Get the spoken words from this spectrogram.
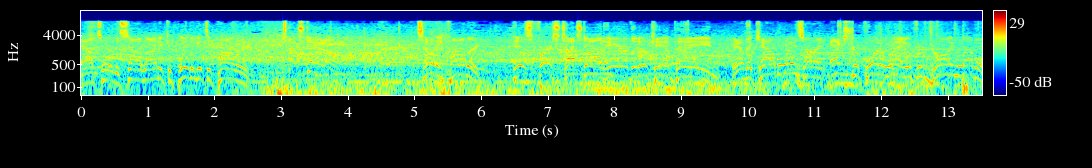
Out toward the sideline and completing it to Pollard. Touchdown! Tony Pollard, his first touchdown here of the new campaign. And the Cowboys are an extra point away from drawing level.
